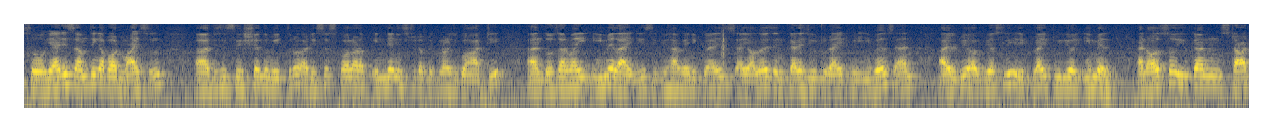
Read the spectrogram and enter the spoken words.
So here is something about myself uh, this is Krishendu Mitro, a research scholar of Indian Institute of Technology Guwahati. And those are my email IDs if you have any queries I always encourage you to write me emails and I will be obviously reply to your email. And also you can start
